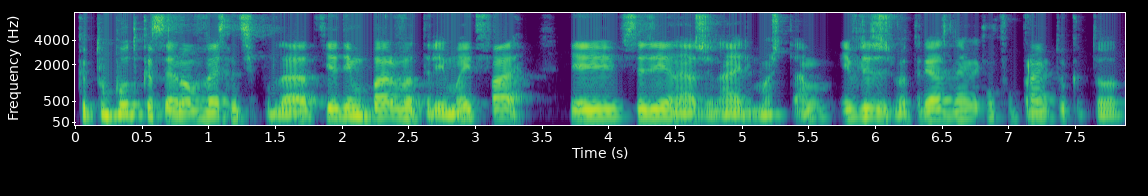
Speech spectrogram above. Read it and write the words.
като будка се едно вестници продават и един бар вътре има и това е. И седи една жена или мъж там и влизаш вътре, аз не викам какво правим тук. То...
